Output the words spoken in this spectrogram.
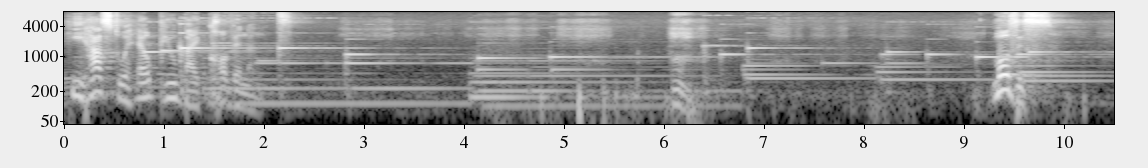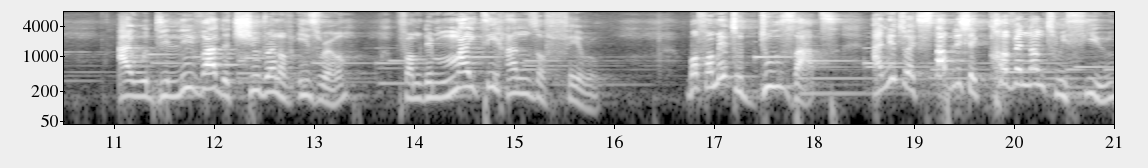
He has to help you by covenant. Hmm. Moses, I will deliver the children of Israel from the mighty hands of Pharaoh. But for me to do that, I need to establish a covenant with you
